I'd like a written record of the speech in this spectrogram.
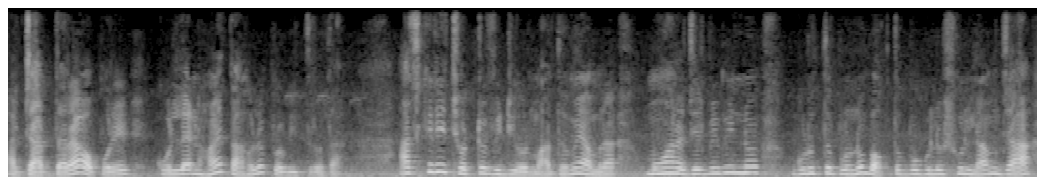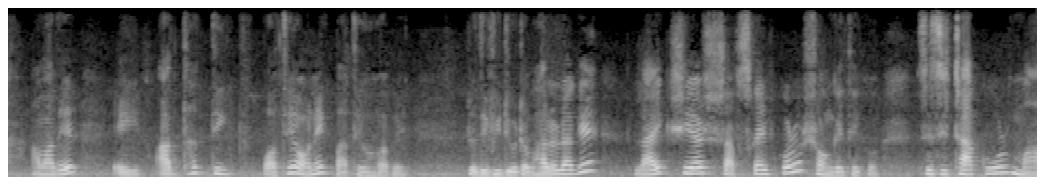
আর যার দ্বারা অপরের কল্যাণ হয়, তা হলো পবিত্রতা। আজকের এই ছোট্ট ভিডিওর মাধ্যমে আমরা মহারাজের বিভিন্ন গুরুত্বপূর্ণ বক্তব্যগুলো শুনলাম, যা আমাদের এই আধ্যাত্মিক পথে অনেক পাথেয় হবে। যদি ভিডিওটা ভালো লাগে, লাইক, শেয়ার, সাবস্ক্রাইব করো, সঙ্গে থেকো। শ্রী শ্রী ঠাকুর, মা,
